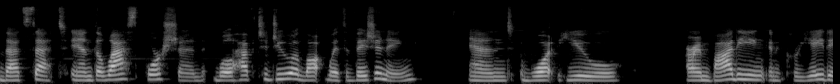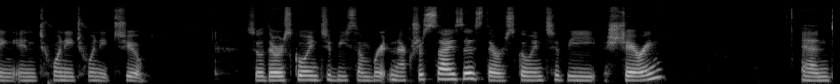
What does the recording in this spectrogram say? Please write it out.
that's that. And the last portion will have to do a lot with visioning and what you are embodying and creating in 2022. So there's going to be some written exercises, there's going to be sharing and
